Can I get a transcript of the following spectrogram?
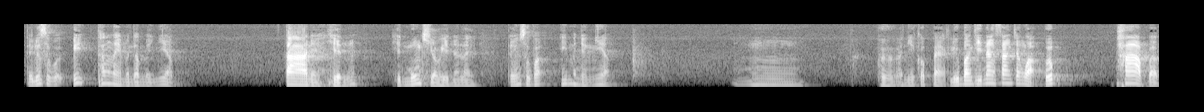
แต่รู้สึกว่าเอ้ยทั้งในมันทำไมเงียบ ตาเนี่ยเห็นเห็นมุ้งเขียวเห็นอะไร แต่รู้สึกว่ามันยังเงียบเออ อันนี้ก็แปลก หรือบางทีนั่งสร้างจังหวะปุ๊บภาพแบบ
